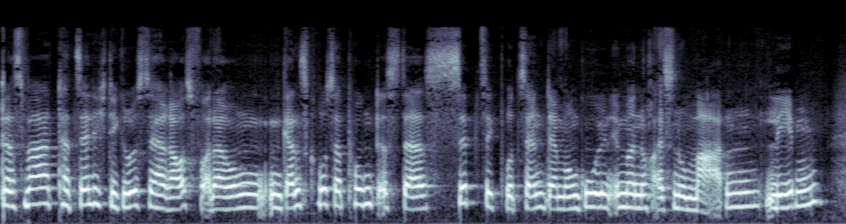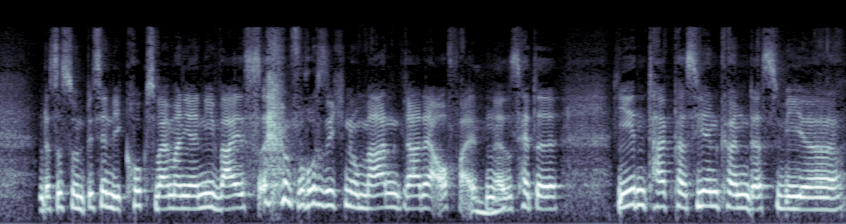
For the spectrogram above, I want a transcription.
Das war tatsächlich die größte Herausforderung. Ein ganz großer Punkt ist, dass 70 Prozent der Mongolen immer noch als Nomaden leben. Und das ist so ein bisschen die Krux, weil man ja nie weiß, wo sich Nomaden gerade aufhalten. Mhm. Also es hätte jeden Tag passieren können, dass wir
